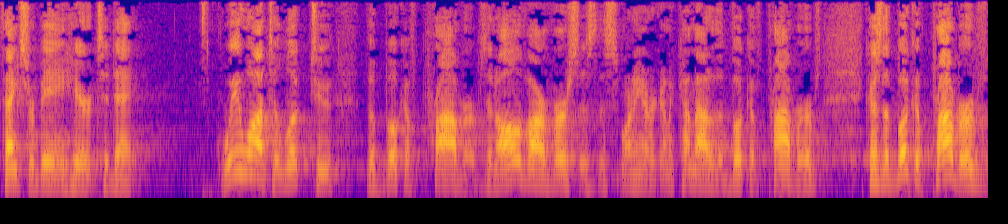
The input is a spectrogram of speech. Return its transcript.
Thanks for being here today. We want to look to the book of Proverbs, and all of our verses this morning are going to come out of the book of Proverbs because the book of Proverbs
